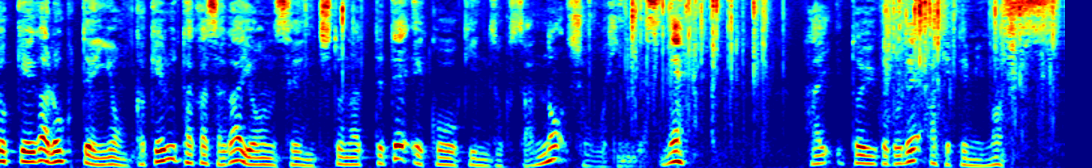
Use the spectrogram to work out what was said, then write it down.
直径が 6.4× 高さが4センチとなってて、エコー金属さんの商品ですね。はい。ということで、開けてみます。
